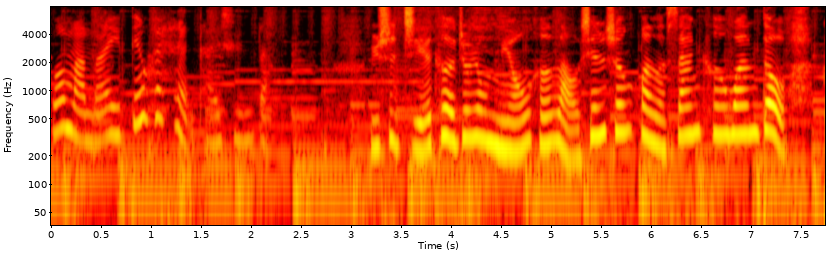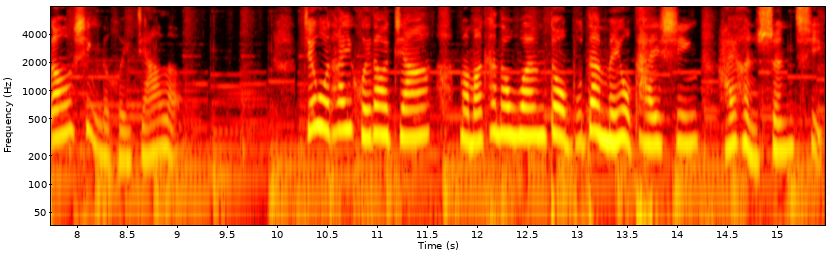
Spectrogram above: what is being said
我妈妈一定会很开心的。于是杰克就用牛和老先生换了三颗豌豆，高兴的回家了。结果他一回到家，妈妈看到豌豆，不但没有开心，还很生气。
